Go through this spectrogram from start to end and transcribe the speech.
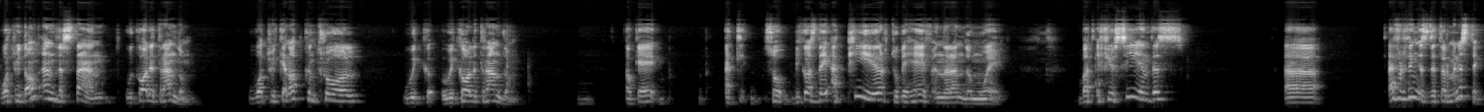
what we don't understand, we call it random. What we cannot control, we, we call it random. Okay. At, so because they appear to behave in a random way. But if you see in this, uh, everything is deterministic.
